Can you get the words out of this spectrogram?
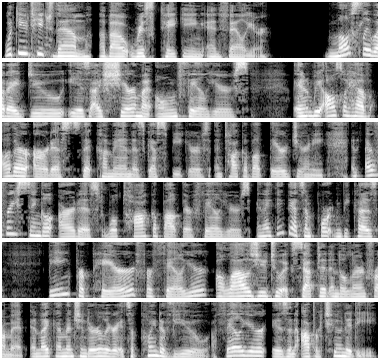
What do you teach them about risk taking and failure? Mostly what I do is I share my own failures. And we also have other artists that come in as guest speakers and talk about their journey. And every single artist will talk about their failures. And I think that's important because being prepared for failure allows you to accept it and to learn from it. And like I mentioned earlier, it's a point of view. A failure is an opportunity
